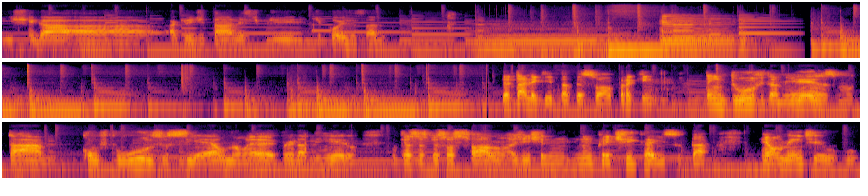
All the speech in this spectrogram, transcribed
e chegar a, a, acreditar nesse tipo de, de coisa, sabe? Detalhe aqui, tá, pessoal? Para quem tem dúvida mesmo, tá confuso se é ou não é verdadeiro o que essas pessoas falam, a gente não, não critica isso, tá? Realmente o, o,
